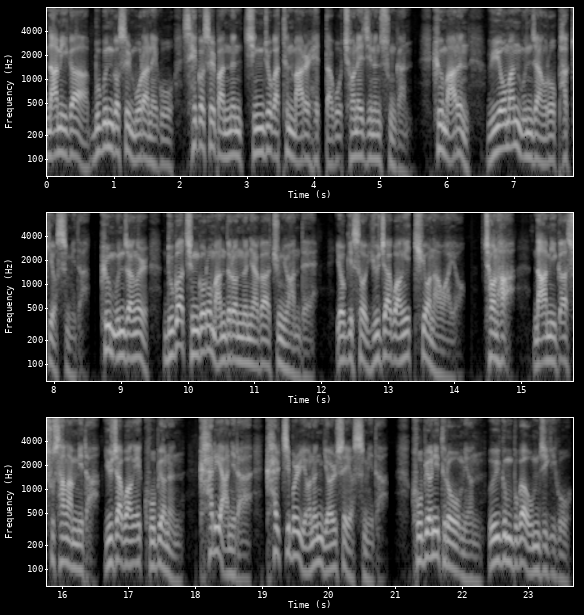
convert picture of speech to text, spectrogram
남이가 묵은 것을 몰아내고 새 것을 받는 징조 같은 말을 했다고 전해지는 순간 그 말은 위험한 문장으로 바뀌었습니다. 그 문장을 누가 증거로 만들었느냐가 중요한데 여기서 유자광이 튀어나와요. 전하, 남이가 수상합니다. 유자광의 고변은 칼이 아니라 칼집을 여는 열쇠였습니다. 고변이 들어오면 의금부가 움직이고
